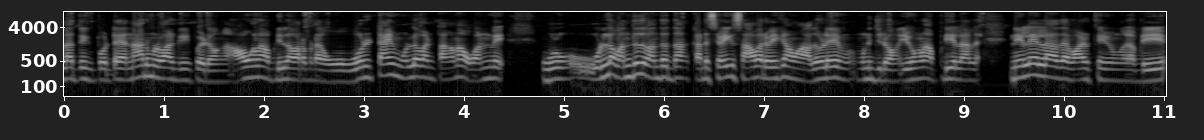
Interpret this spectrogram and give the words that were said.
எல்லாத்துக்கும் போட்டு நார்மல் வாழ்க்கைக்கு போயிடுவாங்க. அவங்களாம் அப்படிலாம் வர மாட்டாங்க. ஒரு டைம் உள்ளே வந்துட்டாங்கன்னா ஒன் வே உள்ளே வந்தது வந்தது தான் கடைசி வரைக்கும் சாவர வரைக்கும் அவங்க அதோடய முடிஞ்சிடுவாங்க. இவங்களாம் அப்படியெல்லாம் இல்லை. நிலை இல்லாத வாழ்க்கை இவங்க அப்படியே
